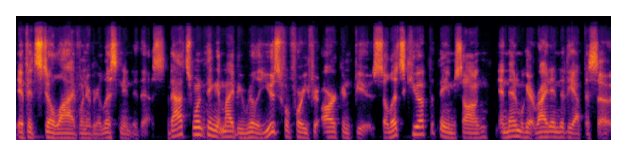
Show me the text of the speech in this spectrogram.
if it's still live whenever you're listening to this that's one thing that might be really useful for you if you are confused so let's cue up the theme song and then we'll get right into the episode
